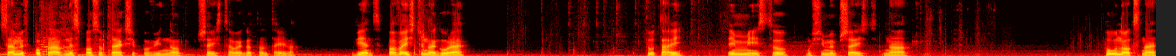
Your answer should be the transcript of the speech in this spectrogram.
chcemy w poprawny sposób, tak jak się powinno, przejść całego Telltale'a. Więc po wejściu na górę, tutaj, w tym miejscu, musimy przejść na północne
